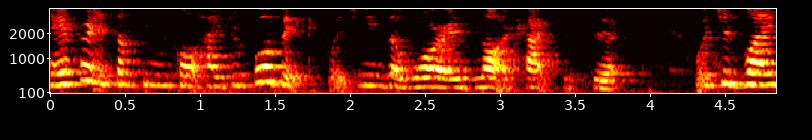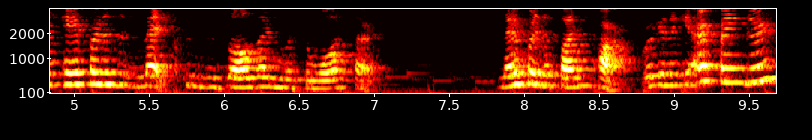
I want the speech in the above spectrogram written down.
pepper is something we call hydrophobic, which means that water is not attracted to it, which is why pepper doesn't mix and dissolve in with the water. Now for the fun part. We're going to get our fingers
